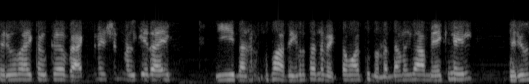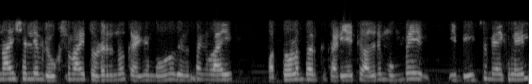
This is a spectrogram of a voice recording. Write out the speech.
തെരുവുനായ്ക്കൾക്ക് വാക്സിനേഷൻ നൽകിയതായും ഈ നഗരസഭാ അധികൃതർ തന്നെ വ്യക്തമാക്കുന്നുണ്ട്. എന്താണെങ്കിൽ ആ മേഖലയിൽ തെരുവുനായ് ശല്യം രൂക്ഷമായി തുടരുന്നു. കഴിഞ്ഞ മൂന്ന് ദിവസങ്ങളായി പത്തോളം പേർക്ക് കടിയേറ്റു. അതിനു മുമ്പേയും ഈ ബീച്ച് മേഖലയിൽ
